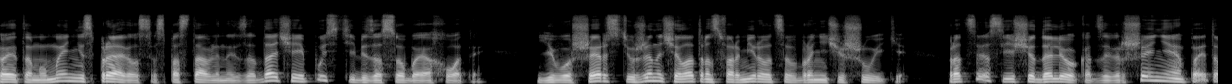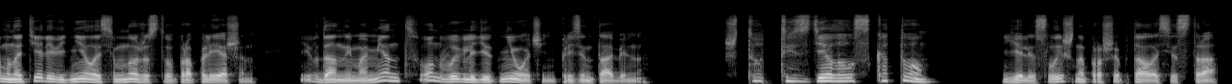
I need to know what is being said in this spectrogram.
поэтому Мэн не справился с поставленной задачей, пусть и без особой охоты. Его шерсть уже начала трансформироваться в бронечешуйки — Процесс еще далек от завершения, поэтому на теле виднелось множество проплешин, и в данный момент он выглядит не очень презентабельно. «Что ты сделал с котом?» — еле слышно прошептала сестра,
